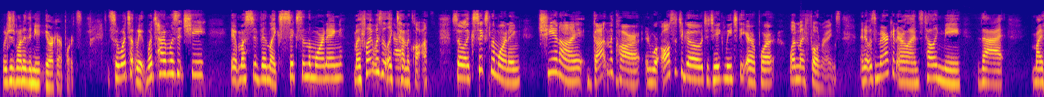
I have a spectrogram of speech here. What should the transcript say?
which is one of the New York airports. So what? T- wait, what time was it? She? It must have been like six in the morning. My flight was at like Yeah. ten o'clock. So like six in the morning, she and I got in the car and were all set to go to take me to the airport when my phone rings, and it was American Airlines telling me that my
